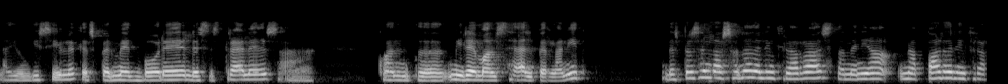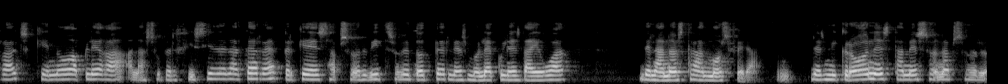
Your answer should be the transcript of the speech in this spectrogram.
la llum visible, que ens permet veure les estrelles eh, quan eh, mirem al cel per la nit. Després, en la zona de l'infraroig, també hi ha una part de l'infraroig que no aplega a la superfície de la Terra perquè és absorbit sobretot per les molècules d'aigua de la nostra atmosfera. Les microones també són absor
